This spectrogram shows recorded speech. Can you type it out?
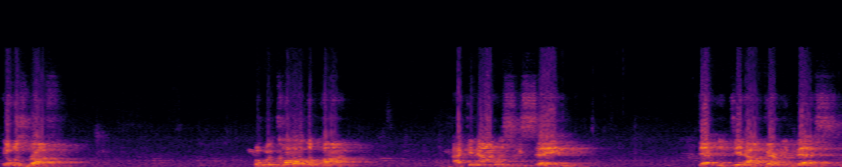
it was rough. But we're called upon. I can honestly say that we did our very best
